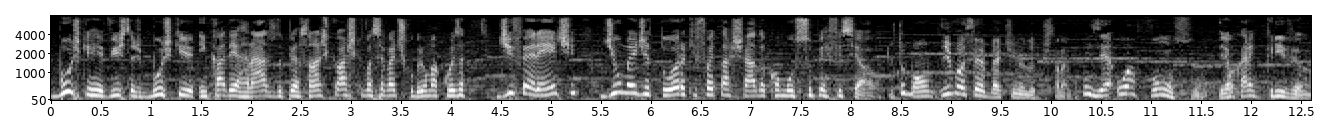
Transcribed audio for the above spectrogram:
busque revistas, busque encadernados do personagem, que eu acho que você vai descobrir uma coisa diferente de uma editora que foi taxada como superficial. Muito bom. E você, Betinho do Estrada? Pois é, o Afonso. Ele é um cara incrível.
